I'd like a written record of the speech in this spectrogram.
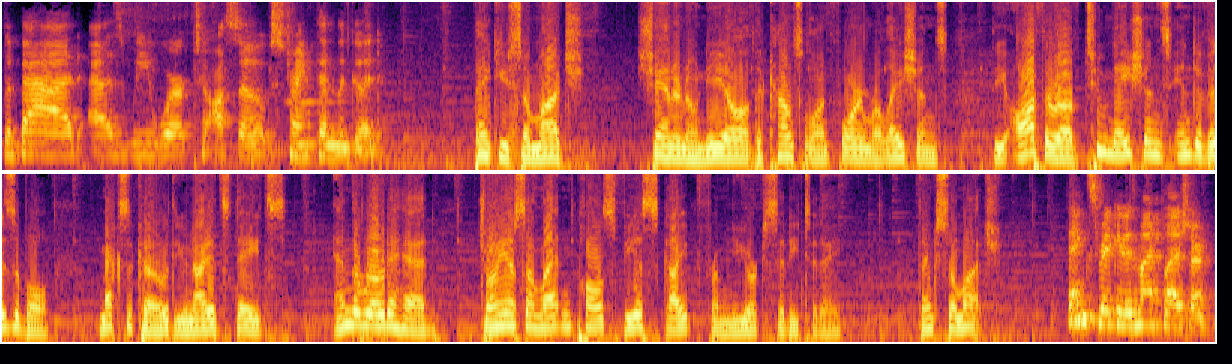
the bad as we work to also strengthen the good. Thank you so much, Shannon O'Neil of the Council on Foreign Relations, the author of Two Nations Indivisible Mexico, the United States, and the Road Ahead. Joining us on Latin Pulse via Skype from New York City today. Thanks so much. Thanks, Rick. It was my pleasure.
